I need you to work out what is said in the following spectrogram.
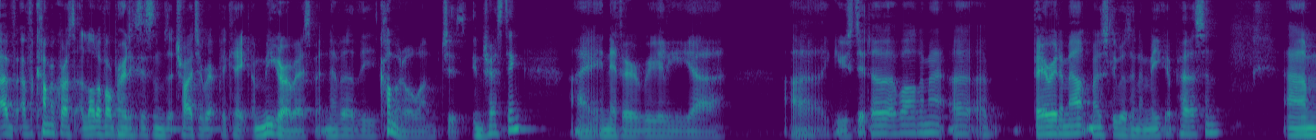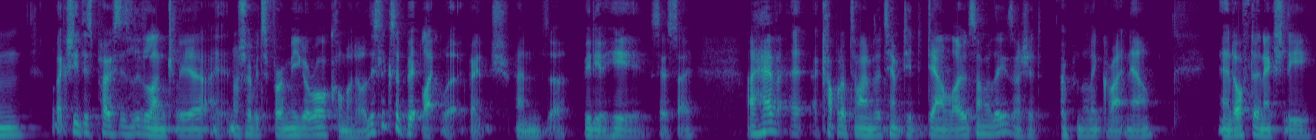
I've, I've come across a lot of operating systems that try to replicate Amiga OS, but never the Commodore one, which is interesting. I never really uh, uh, used it a, a wild amount, a, a, varied amount. Mostly was an Amiga person. Um, well, actually, this post is a little unclear. I'm not sure if it's for Amiga or Commodore. This looks a bit like Workbench, and the video here says so. I have a, a couple of times attempted to download some of these. I should open the link right now, and often actually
